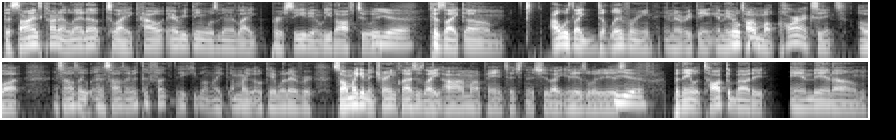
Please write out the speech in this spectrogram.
the signs kind of led up to like how everything was gonna like proceed and lead off to it yeah. because like um I was like delivering and everything, and they were Okay. talking about car accidents a lot. And so I was like, and so I was like, what the fuck? They keep on like, I'm like, okay, whatever. So I'm like in the training classes, like, oh, I'm not paying attention to this shit. Like, it is what it is. Yeah. But they would talk about it, and then um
